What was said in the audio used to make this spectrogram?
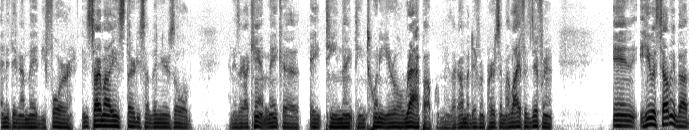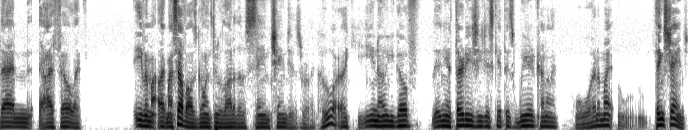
anything I made before." He's talking about he's 30 something years old, and he's like, "I can't make a 18, 19, 20 year old rap album." He's like, "I'm a different person. My life is different." And he was telling me about that, and I felt like, even my, like myself, I was going through a lot of those same changes. We're like, who are like, you know, you go in your 30s, you just get this weird kind of like, what am I? Things change.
